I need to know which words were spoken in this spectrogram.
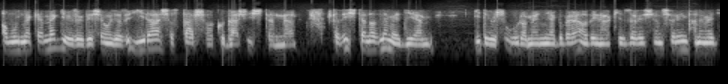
Amúgy nekem meggyőződésem, hogy az írás az társalkodás Istennel. És az Isten az nem egy ilyen idős úra menjek be az én elképzelésem szerint, hanem egy,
